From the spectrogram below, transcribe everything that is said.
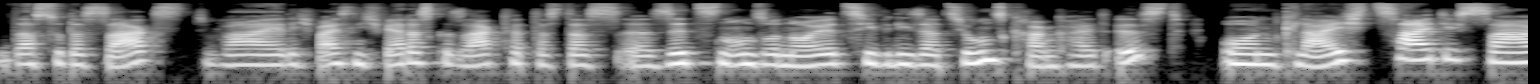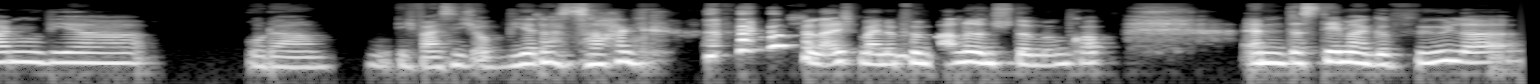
dass du das sagst, weil ich weiß nicht, wer das gesagt hat, dass das äh, Sitzen unsere neue Zivilisationskrankheit ist. Und gleichzeitig sagen wir, oder ich weiß nicht, ob wir das sagen, vielleicht meine fünf anderen Stimmen im Kopf, Ähm, das Thema Gefühle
